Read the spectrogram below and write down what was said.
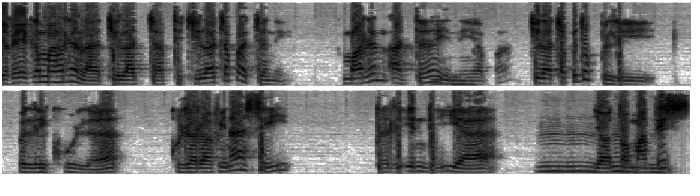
Ya kayak kemarin lah Cilacap di Cilacap aja nih kemarin ada Hmm. ini apa Cilacap itu beli beli gula gula rafinasi dari India Hmm, ya hmm, otomatis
